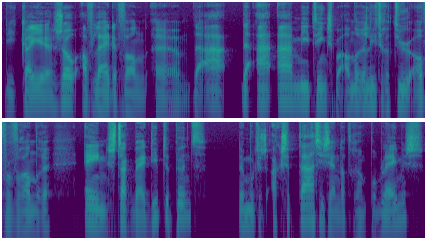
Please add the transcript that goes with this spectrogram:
Die kan je zo afleiden van uh, de, de AA-meetings, maar andere literatuur over veranderen. Eén, start bij dieptepunt. Er moet dus acceptatie zijn dat er een probleem is.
